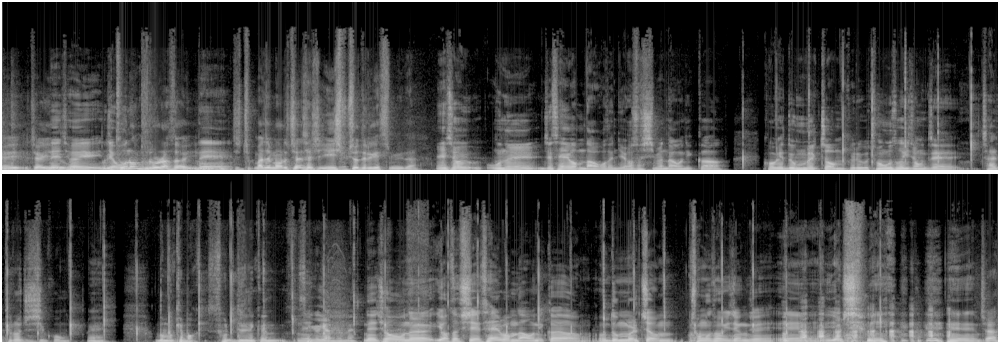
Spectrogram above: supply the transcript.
예, 저희, 네, 저희 이제 토론 오늘- 프로라서 네. 마지막으로 최하철 씨 20초 드리겠습니다. 예, 저 오늘 이제 새 앨범 나오거든요. 6시면 나오니까 거기에 눈물점 그리고 정우성 이정재 잘 들어주시고 예. 너무 이렇게 막 소리 들리니까 생각이 안 나네. 네, 저 오늘 6시에 새 앨범 나오니까요. 어, 눈물점 정우성 이정재 예, 열심히 예, 자,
